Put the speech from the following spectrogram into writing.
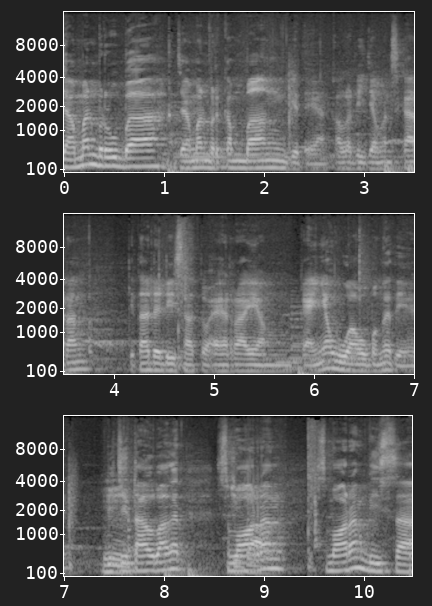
zaman berubah, zaman berkembang gitu ya. Kalau di zaman sekarang kita ada di satu era yang kayaknya wow banget ya, digital banget. Semua Digital. orang semua orang bisa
